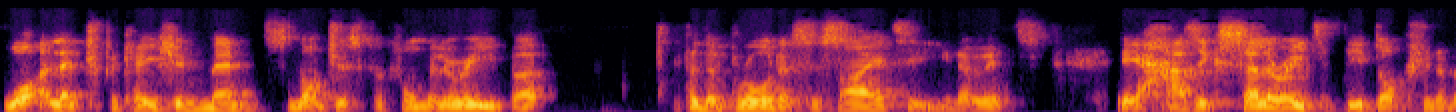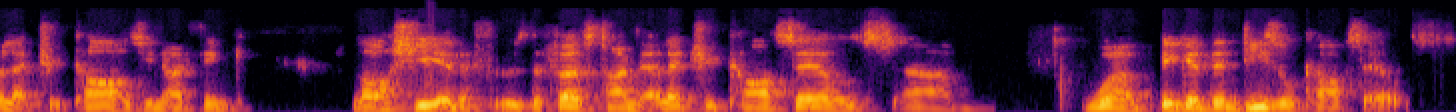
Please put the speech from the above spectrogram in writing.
what electrification meant, not just for Formula E, but for the broader society. You know, it's it has accelerated the adoption of electric cars. You know, I think last year it was the first time that electric car sales um, were bigger than diesel car sales.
